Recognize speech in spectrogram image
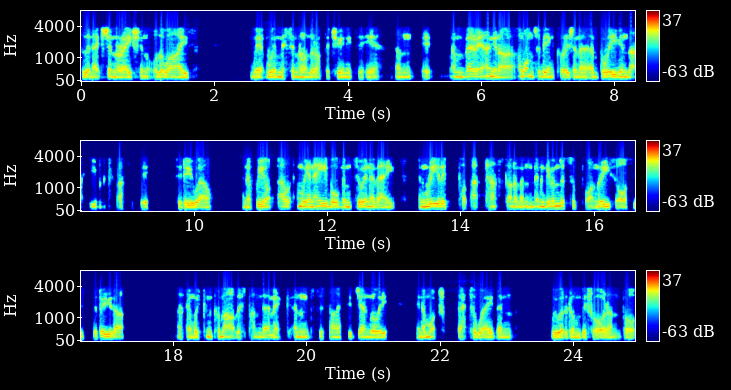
to the next generation. Otherwise, we're, we're missing another opportunity here. And it, I'm very, you know, I want to be encouraged and I believe in that human capacity to do well. And if we we enable them to innovate and really put that task on them and then give them the support and resources to do that, I think we can come out of this pandemic and society generally in a much better way than we would have done before. And but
